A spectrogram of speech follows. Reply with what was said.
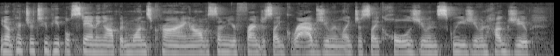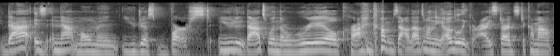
you know, picture two people standing up and one's crying, and all of a sudden your friend just like grabs you and like just like holds you and squeezes you and hugs you. That is in that moment you just burst. You that's when the real cry comes out. That's when the ugly cry starts to come out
